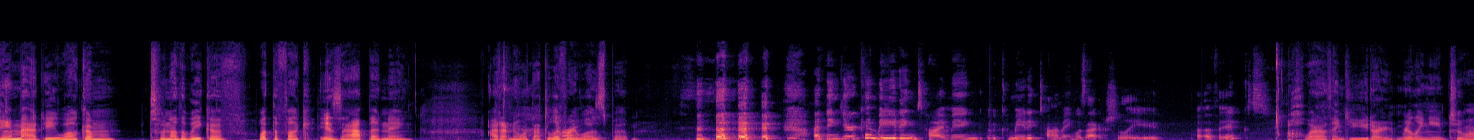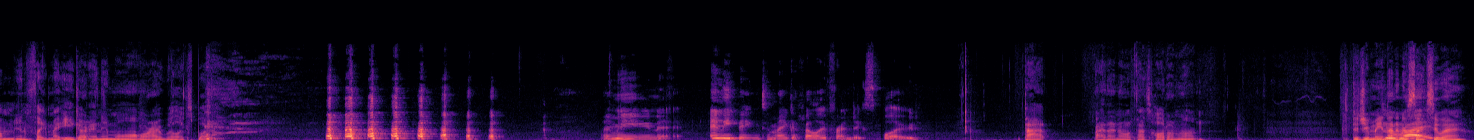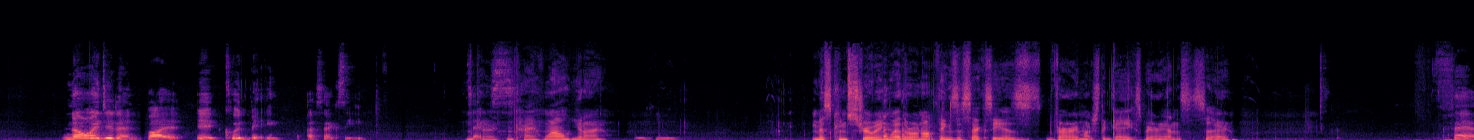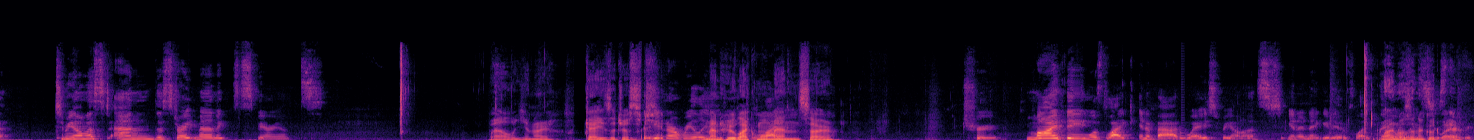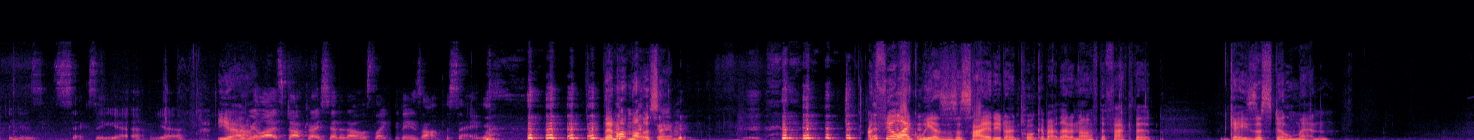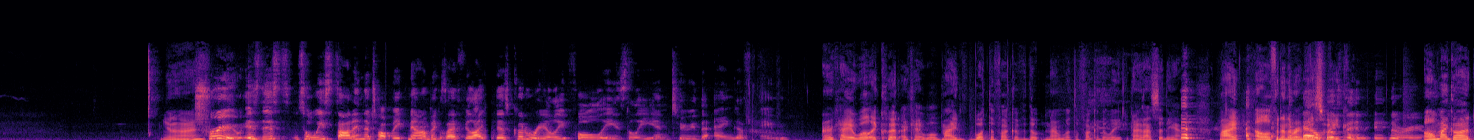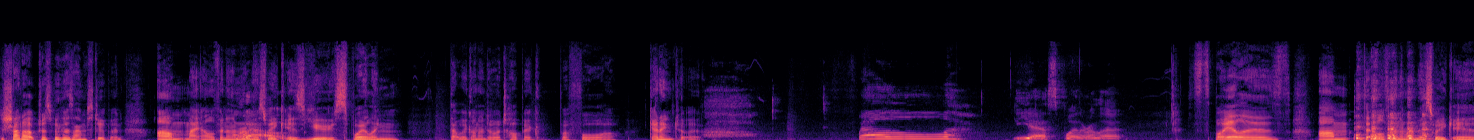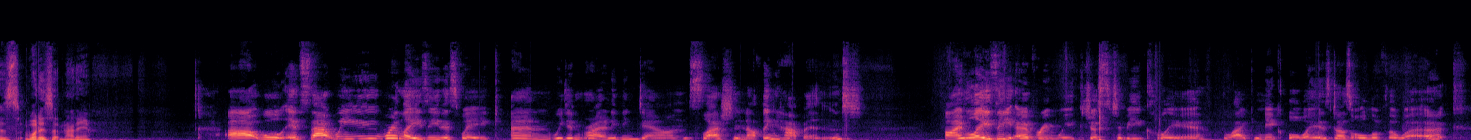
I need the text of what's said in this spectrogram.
Hey, Maddie, welcome to another week of What the Fuck is Happening. I don't know what that delivery was, but I think your comedic timing, comedic timing was actually perfect. oh, wow, thank you. You don't really need to um inflate my ego anymore, or I will explode. I mean, anything to make a fellow friend explode. that, I don't know if that's hot or not. Did you mean You're that in a sexy way? No, I didn't, but it could be a sexy Okay, sex. okay. Well, you know. Mm-hmm. Misconstruing whether or not things are sexy is very much the gay experience, so. Fair. To be honest, and the straight man experience. Well, you know, gays are just really men who like more like- men, so. True. My thing was like in a bad way, to be honest, in a negative. Like Mine was in a good way. Everything is sexy. Yeah, yeah. Yeah. I realized after I said it, I was like, these aren't the same. They're not not the same. I feel like we as a society don't talk about that enough. The fact that gays are still men. You know? True. Is this so? We starting the topic now because I feel like this could really fall easily into the anger theme. Okay, well it could. Okay, well my what the fuck of the no what the fuck of the week? No, that's at the end. My elephant in the room this week. Elephant in the room. Oh my god, shut up! Just because I'm stupid. Um, my elephant in the room this week is you spoiling that we're gonna do a topic before getting to it. Well, yeah. Spoiler alert. Spoilers. Um, the elephant in the room this week is what is it, Maddie? Uh, well, it's that we were lazy this week and we didn't write anything down. Slash, nothing happened. I'm lazy every week, just to be clear. Like Nick always does all of the work.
